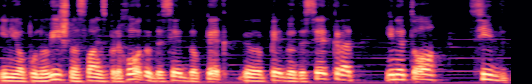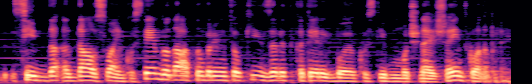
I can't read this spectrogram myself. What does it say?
in jo ponoviš na svojem sprehodu 10 do 5, 5 do 10 krat, in je to si, si da, dal svojim kostem dodatno obremenitev, zaradi katerih bojo kosti močnejše in tako naprej.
